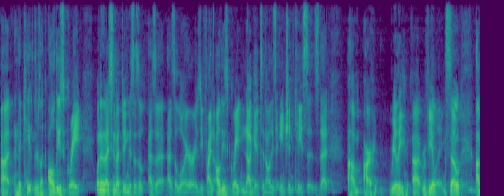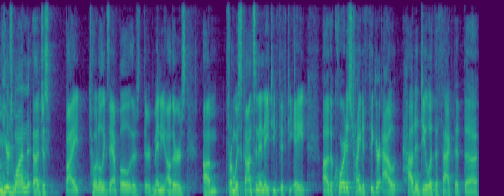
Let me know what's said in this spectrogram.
uh, in the case, there's like all these great. One of the nice things about doing this as a, as a, as a lawyer is you find all these great nuggets and all these ancient cases that um, are really uh, revealing. So, um, here's one uh, just by total example. There's there are many others um, from Wisconsin in 1858. Uh, the court is trying to figure out how to deal with the fact that the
